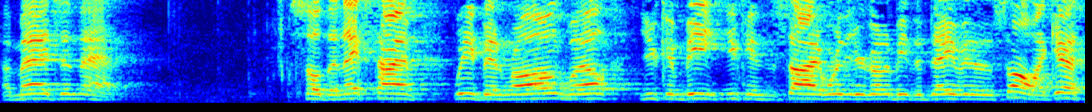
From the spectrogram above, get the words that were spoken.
Imagine that. So the next time we've been wrong, well, you can be, you can decide whether you're going to be the David or the Saul, I guess.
